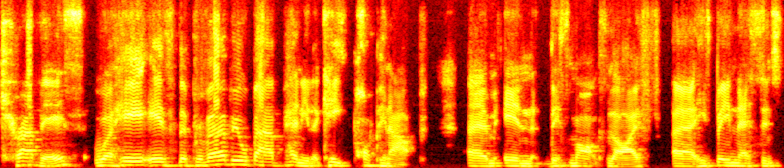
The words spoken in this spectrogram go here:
Travis, well, he is the proverbial bad penny that keeps popping up um, in this Mark's life. Uh, he's been there since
